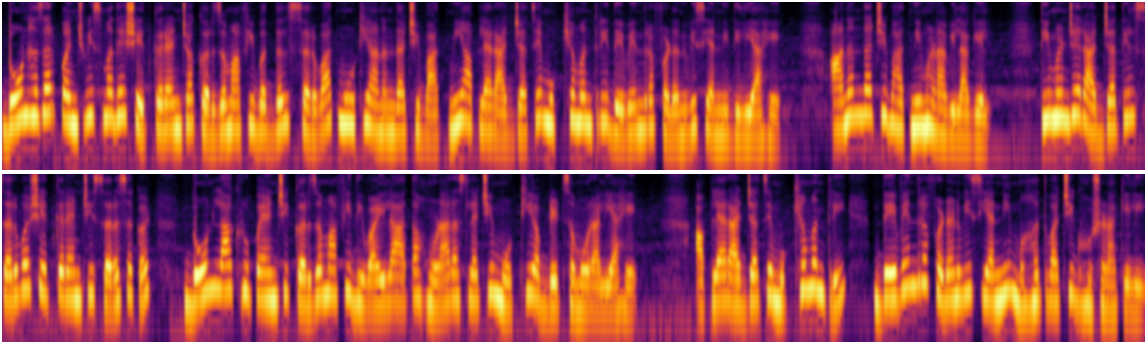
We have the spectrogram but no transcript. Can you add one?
दोन हजार पंचवीसमध्ये शेतकऱ्यांच्या कर्जमाफीबद्दल सर्वात मोठी आनंदाची बातमी आपल्या राज्याचे मुख्यमंत्री देवेंद्र फडणवीस यांनी दिली आहे. आनंदाची बातमी म्हणावी लागेल. ती म्हणजे राज्यातील सर्व शेतकऱ्यांची सरसकट दोन लाख रुपयांची कर्जमाफी दिवाळीला आता होणार असल्याची मोठी अपडेट समोर आली आहे. आपल्या राज्याचे मुख्यमंत्री देवेंद्र फडणवीस यांनी महत्त्वाची घोषणा केली.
